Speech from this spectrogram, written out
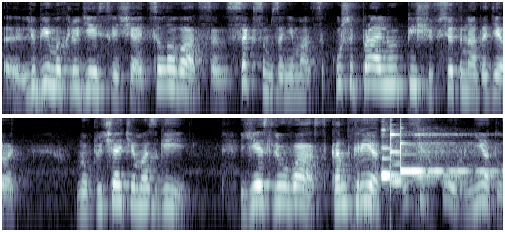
э, любимых людей встречать, целоваться, сексом заниматься, кушать правильную пищу, все это надо делать. Но включайте мозги. Если у вас конкретно до сих пор нету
